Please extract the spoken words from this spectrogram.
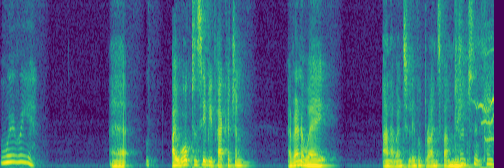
Where were you? uh, I worked in CB packaging. I ran away and I went to live with Brian's family. Where did Brian-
